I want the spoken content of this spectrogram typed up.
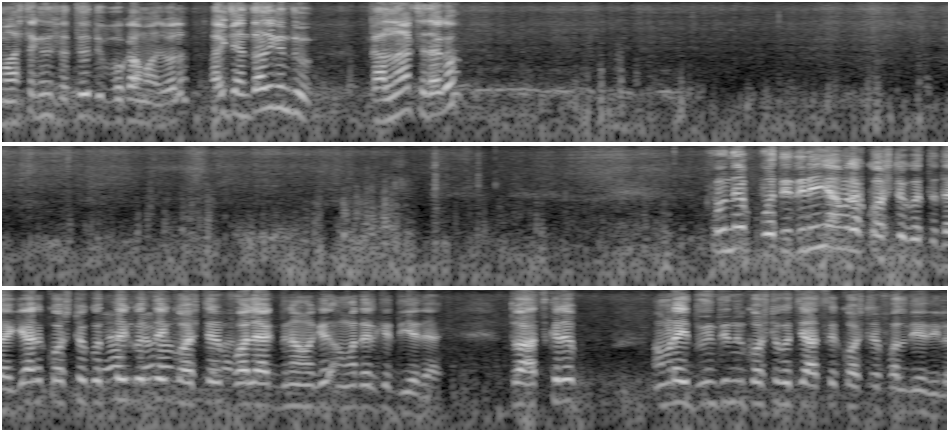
মাছটা কিন্তু সত্যি সত্যি বোকা মাছ বলো। আমি জানতে আছে কিন্তু? গাল নাড়ছে, দেখো। তোমাদের প্রতিদিনই আমরা কষ্ট করতে থাকি। আর কষ্ট করতে করতে কষ্টের ফল একদিন আমাকে আমাদেরকে দিয়ে দেয়। তো আজকের আমরা এই দুই তিন দিন কষ্ট করছি আজকে কষ্টের ফল দিয়ে দিল।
